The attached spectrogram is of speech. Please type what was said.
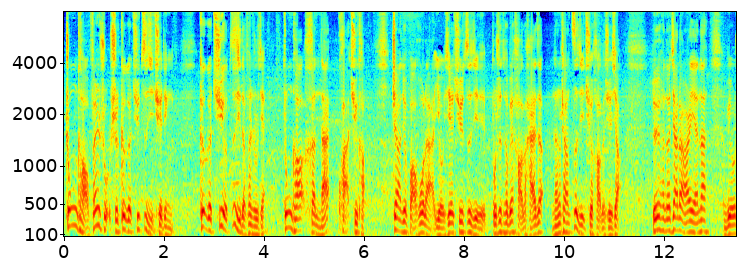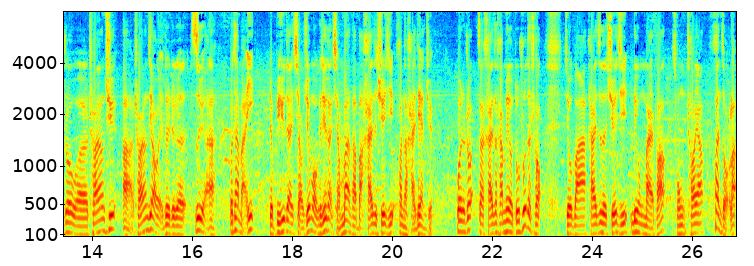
中考分数是各个区自己确定的，各个区有自己的分数线，中考很难跨区考。这样就保护了有些区自己不是特别好的孩子能上自己区好的学校。对于很多家长而言呢，比如说我朝阳区啊，朝阳教委对这个资源啊不太满意，就必须在小学某个阶段想办法把孩子学籍换到海淀去，或者说在孩子还没有读书的时候，就把孩子的学籍利用买房从朝阳换走了。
